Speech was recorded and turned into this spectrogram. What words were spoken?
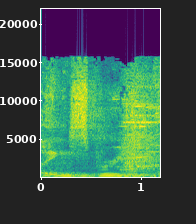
Killing spree.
